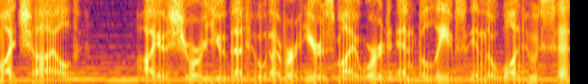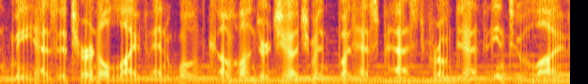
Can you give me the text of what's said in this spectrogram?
My child, I assure you that whoever hears my word and believes in the one who sent me has eternal life and won't come under judgment but has passed from death into life.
